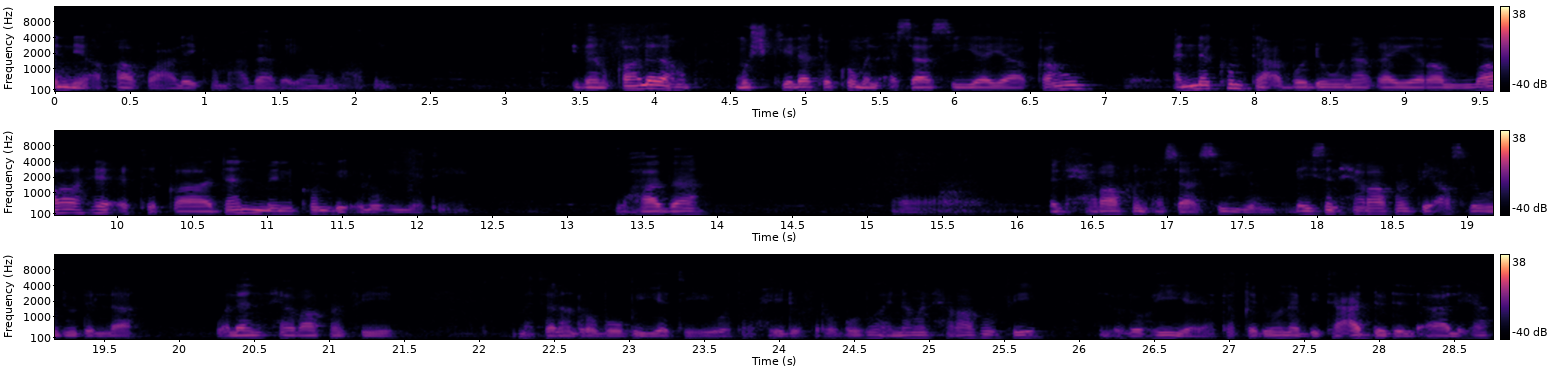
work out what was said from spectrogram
إني أخاف عليكم عذاب يوم عظيم. إذا قال لهم مشكلتكم الأساسية يا قوم أنكم تعبدون غير الله اعتقادا منكم بألوهيته. وهذا آه، انحراف أساسي ليس انحرافا في أصل وجود الله ولا انحرافا في مثلا ربوبيته وتوحيده في الربوبية وإنما انحراف في الألوهية يعتقدون بتعدد الآلهة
